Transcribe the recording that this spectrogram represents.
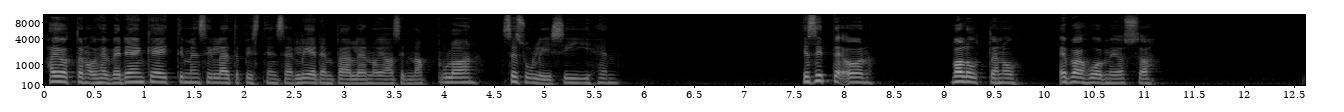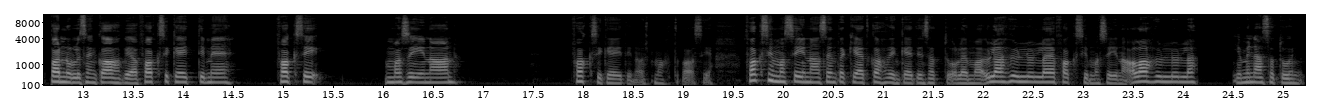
hajottanut yhden vedenkeittimen sillä, että pistin sen lieden päälle ja nojasin nappulaan. Se suli siihen. Ja sitten on valuttanut epähuomiossa pannullisen kahvia faksikeittimeen, faksimasiinaan, Faksikeitin olisi mahtava asia. Faksimasiina on sen takia, että kahvinkeitin sattuu olemaan ylähyllyllä ja faksimasiina alahyllyllä. Ja minä satuin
